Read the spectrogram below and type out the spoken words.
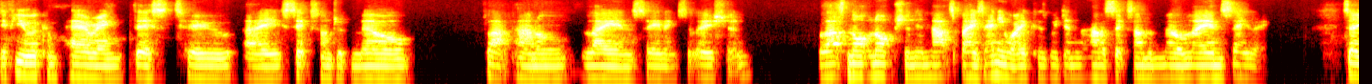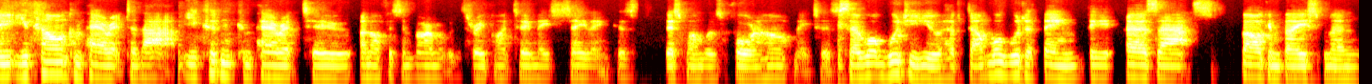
If you were comparing this to a 600 mil flat panel lay in ceiling solution, well, that's not an option in that space anyway, because we didn't have a 600 mil lay in ceiling. So you can't compare it to that. You couldn't compare it to an office environment with a 3.2 meter ceiling because this one was four and a half meters. So what would you have done? What would have been the ersatz bargain basement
